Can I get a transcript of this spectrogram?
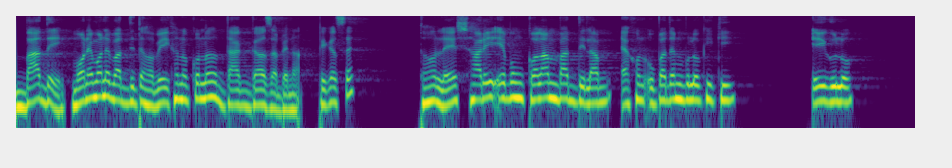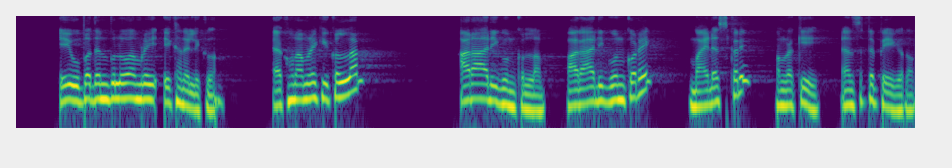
বাদে, মনে মনে বাদ দিতে হবে, এখানে কোনো দাগ দেওয়া যাবে না, ঠিক আছে? তাহলে সারি এবং কলাম বাদ দিলাম, এখন উপাদানগুলো কি কি? এইগুলো। এই উপাদানগুলো আমরা এখানে লিখলাম। এখন আমরা কি করলাম? আর আরি গুণ করলাম। আর আরি গুণ করে মাইনাস করে আমরা কি? অ্যান্সারটা পেয়ে গেলাম।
